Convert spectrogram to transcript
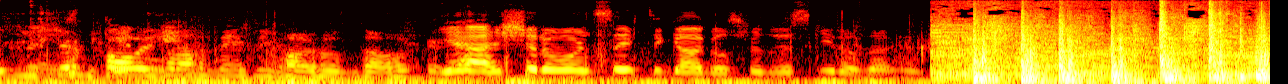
Of all the things, get- safety goggles though. Yeah, I should have worn safety goggles for the mosquitoes out here.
